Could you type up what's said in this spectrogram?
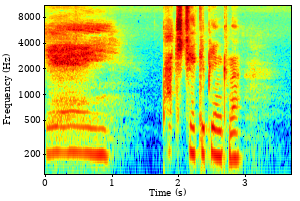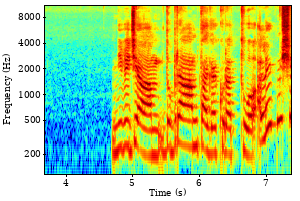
Jej. Patrzcie, jakie piękne. Nie wiedziałam, dobrałam tak akurat tło, ale jak mi się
